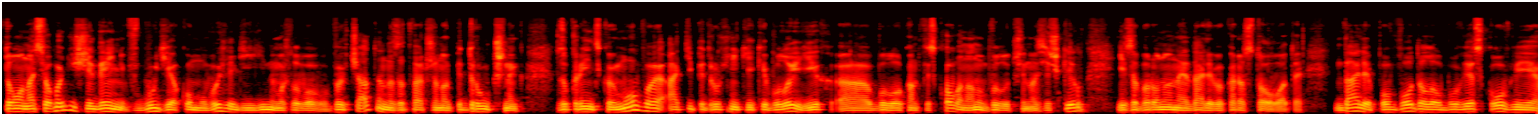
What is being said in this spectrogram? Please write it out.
То на сьогоднішній день в будь-якому вигляді її неможливо вивчати. Не затверджено підручник з української мови. А ті підручники, які були, їх е, було конфісковано, ну вилучено зі шкіл і заборонено далі використовувати. Далі поводили обов'язкові.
